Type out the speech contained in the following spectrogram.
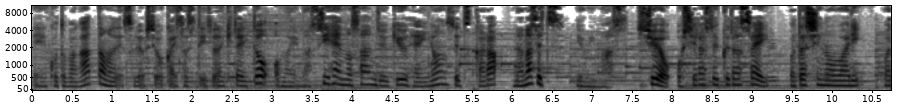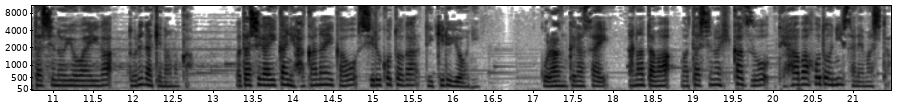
言葉があったので、それを紹介させていただきたいと思います。詩編の39編4節から7節読みます。主よ、お知らせください。私の終わり、私の弱いがどれだけなのか。私がいかに儚いかを知ることができるように。ご覧ください。あなたは私の日数を手幅ほどにされました。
